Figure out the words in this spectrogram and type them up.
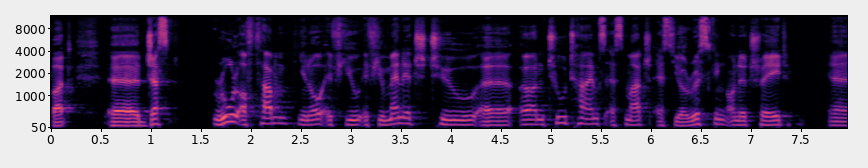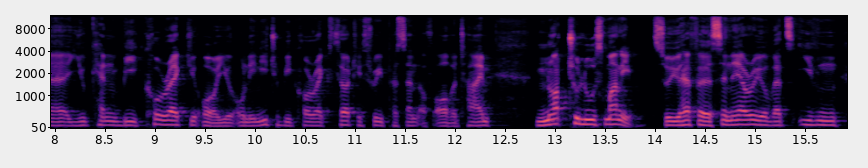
but uh, just rule of thumb, you know, if you if you manage to uh, earn two times as much as you're risking on a trade, uh, you can be correct, you, or you only need to be correct 33% of all the time, not to lose money. So you have a scenario that's even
